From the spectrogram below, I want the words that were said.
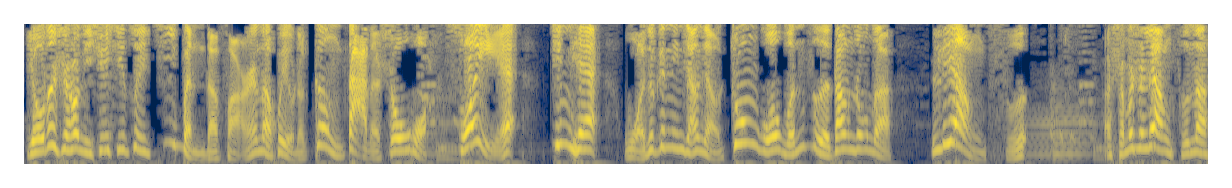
有的时候你学习最基本的，反而呢会有着更大的收获。所以今天我就跟您讲讲中国文字当中的量词。啊，什么是量词呢？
